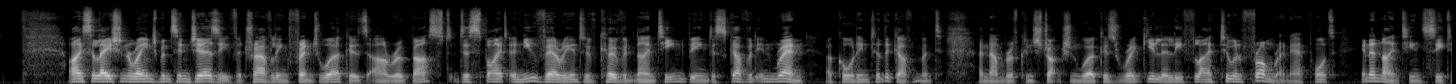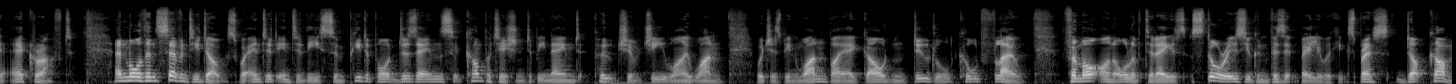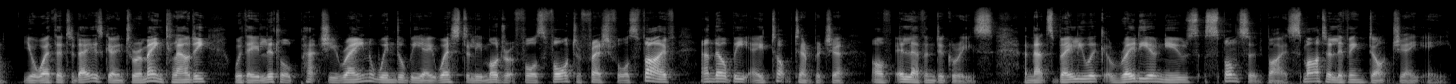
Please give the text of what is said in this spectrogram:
Isolation arrangements in Jersey for travelling French workers are robust, despite a new variant of COVID 19 being discovered in Rennes, according to the government. A number of construction workers regularly fly to and from Rennes Airport in a 19 seater aircraft. And more than 70 dogs were entered into the St. Peter Port Douzaine competition to be named Pooch of GY1, which has been won by a golden doodle called Flo. For more on all of today's stories, you can visit bailiwickexpress.com. Your weather today is going to remain cloudy with a little patchy rain. Wind will be a westerly moderate force 4 to fresh force 5, and there'll be a top temperature of 11 degrees. And that's Bailiwick Radio News, sponsored by smarterliving.je.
